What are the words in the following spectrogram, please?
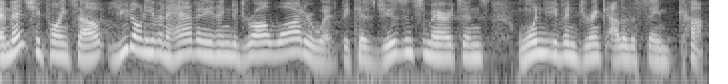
And then she points out, You don't even have anything to draw water with because Jews and Samaritans wouldn't even drink out of the same cup.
